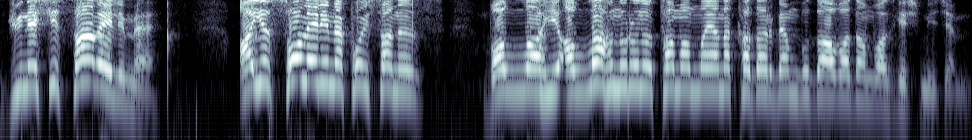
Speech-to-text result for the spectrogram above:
Güneşi sağ elime ayı sol elime koysanız vallahi Allah nurunu tamamlayana kadar ben bu davadan vazgeçmeyeceğim.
